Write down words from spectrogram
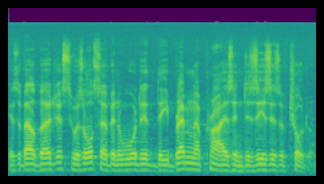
Isabel Burgess, who has also been awarded the Bremner Prize in Diseases of Children.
